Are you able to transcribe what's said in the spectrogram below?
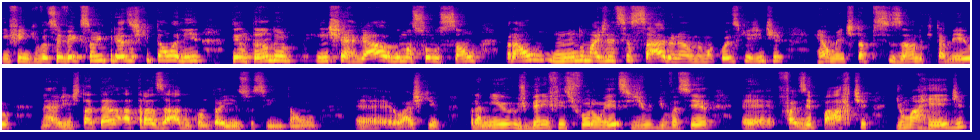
enfim, que você vê que são empresas que estão ali tentando enxergar alguma solução para um mundo mais necessário, né, uma coisa que a gente realmente está precisando, que está meio né? A gente está até atrasado quanto a isso, assim. Então, é, eu acho que para mim os benefícios foram esses de, de você é, fazer parte de uma rede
